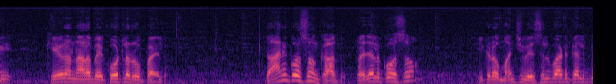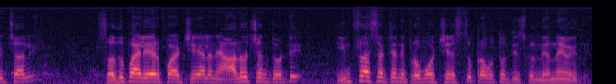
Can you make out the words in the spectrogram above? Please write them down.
కేవలం నలభై కోట్ల రూపాయలు. దానికోసం కాదు ప్రజల కోసం ఇక్కడ మంచి వెసులుబాటు కల్పించాలి సదుపాయాలు ఏర్పాటు చేయాలనే ఆలోచనతోటి ఇన్ఫ్రాస్ట్రక్చర్ని ప్రమోట్ చేస్తూ ప్రభుత్వం తీసుకున్న నిర్ణయం ఇది.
